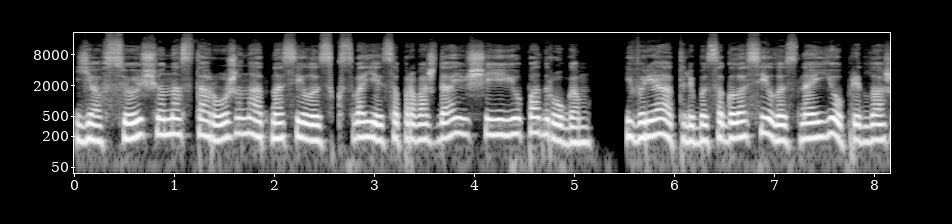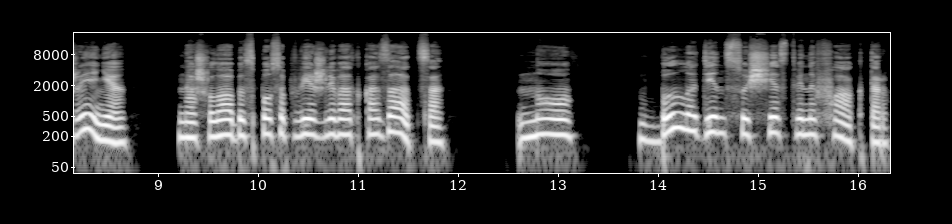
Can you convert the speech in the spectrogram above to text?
Я все еще настороженно относилась к своей сопровождающей ее подругам и вряд ли бы согласилась на ее предложение, нашла бы способ вежливо отказаться. Но был один существенный фактор,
